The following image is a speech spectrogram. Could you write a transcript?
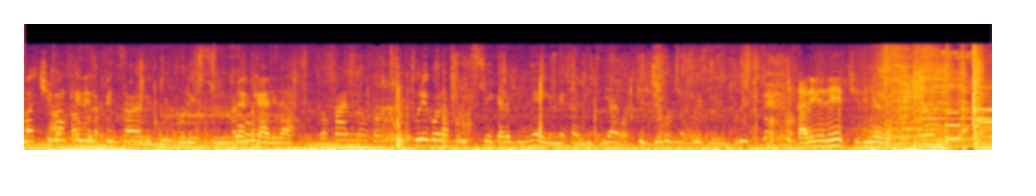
Ma ci mancherebbe. pensava che tu volessi. Ma Per carità. Lo fanno con- pure con la polizia e i carabinieri che mi fa litigare qualche giorno questo di brutto. Arrivederci signore.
